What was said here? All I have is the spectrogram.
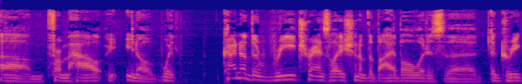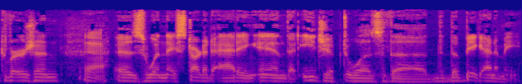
um, from how you know with kind of the retranslation of the Bible. What is the the Greek version? Yeah. is when they started adding in that Egypt was the, the the big enemy.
